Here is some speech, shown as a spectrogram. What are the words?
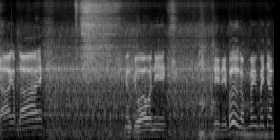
ได้ครับได้ยังจัววันนี้เตะเบอร์กับไม่ไม่จัน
